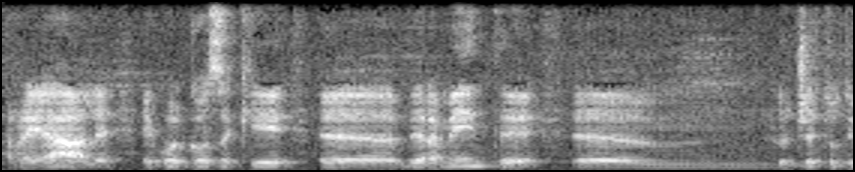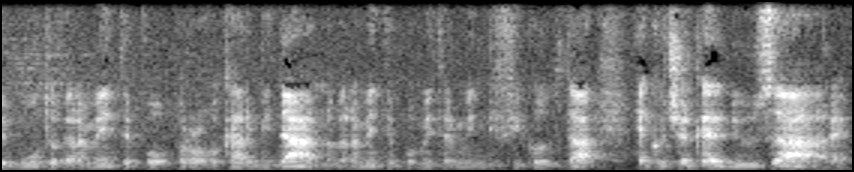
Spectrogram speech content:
reale, è qualcosa che eh, veramente ehm, l'oggetto temuto veramente può provocarmi danno, veramente può mettermi in difficoltà. Ecco, cercare di usare,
